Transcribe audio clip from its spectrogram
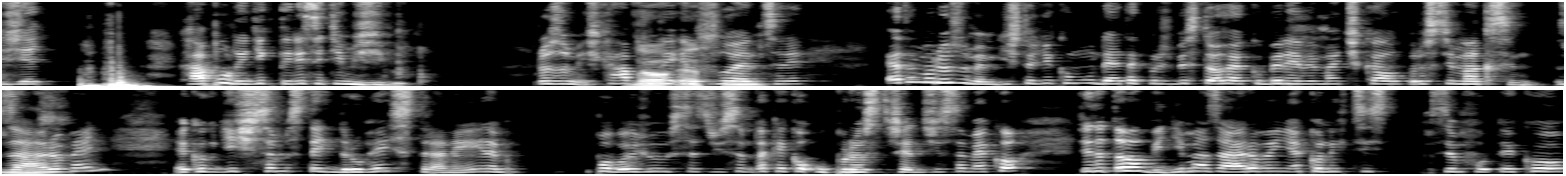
že chápu lidi, kteří si tím živí. Rozumíš? Chápu No, ty influencery. Já tomu rozumím, když to někomu jde, tak proč bys toho jakoby nevymačkal prostě maximum. Zároveň, jako když jsem z té druhé strany, nebo považuji se, že jsem tak jako uprostřed, že jsem jako, že to toho vidím a zároveň jako nechci, jsem furt jako,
